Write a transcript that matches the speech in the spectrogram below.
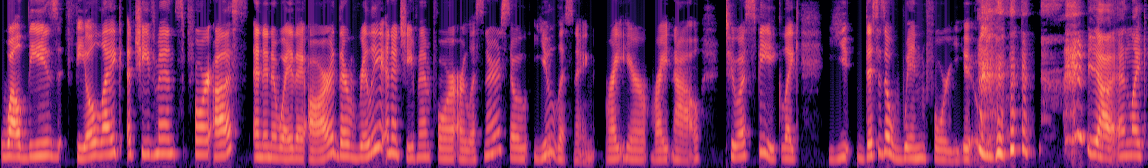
while these feel like achievements for us and in a way they are, they're really an achievement for our listeners. So you yeah. listening right here right now to us speak like you this is a win for you. yeah, and like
